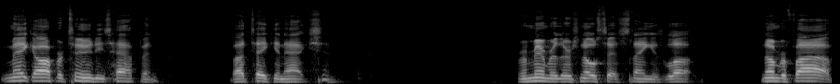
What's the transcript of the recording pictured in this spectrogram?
Make opportunities happen by taking action. Remember, there's no such thing as luck. Number five,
